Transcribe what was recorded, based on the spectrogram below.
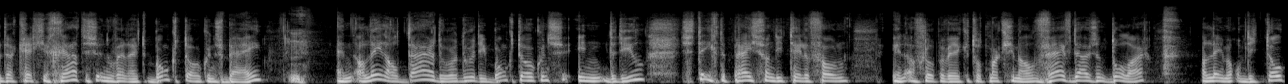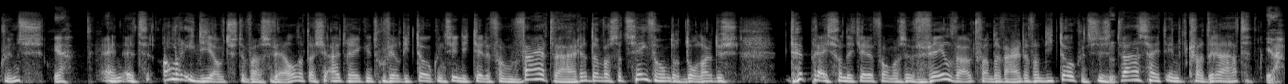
Daar kreeg je gratis een hoeveelheid Bonk-tokens bij. Mm. En alleen al daardoor, door die bonktokens in de deal, steeg de prijs van die telefoon in de afgelopen weken tot maximaal 5000 dollar. Alleen maar om die tokens. Ja. En het alleridiootste was wel dat als je uitrekent hoeveel die tokens in die telefoon waard waren, dan was dat 700 dollar. Dus de prijs van de telefoon was een veelvoud van de waarde van die tokens. Dus dwaasheid in het kwadraat. Ja.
